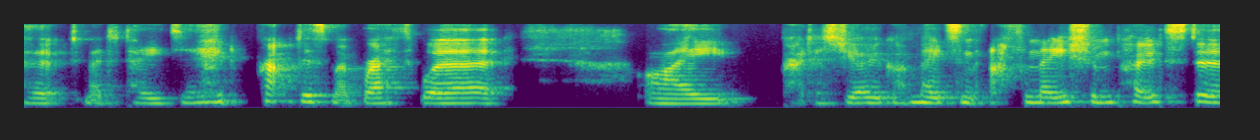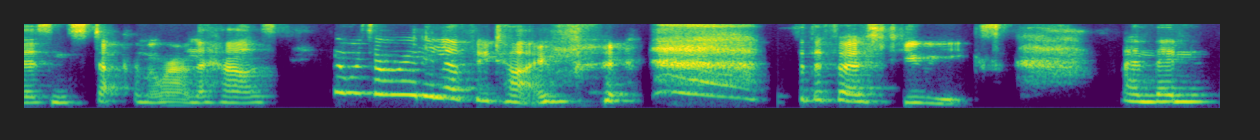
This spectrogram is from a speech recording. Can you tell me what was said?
cooked, meditated, practiced my breath work. I practiced yoga, I made some affirmation posters and stuck them around the house. It was a really lovely time for the first few weeks. And then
